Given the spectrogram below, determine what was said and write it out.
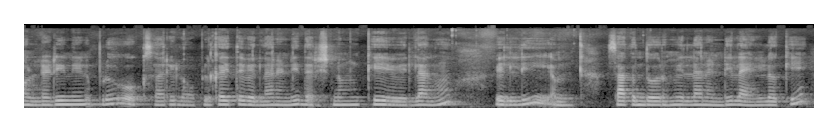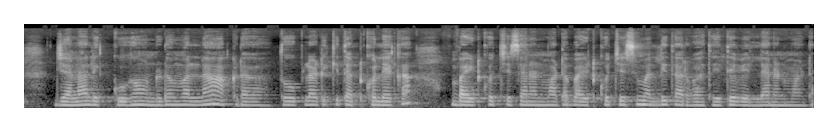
ఆల్రెడీ నేను ఇప్పుడు ఒకసారి లోపలికి అయితే వెళ్ళానండి దర్శనంకి వెళ్ళాను. వెళ్ళి సగం దూరం వెళ్ళానండి లైన్లోకి. జనాలు ఎక్కువగా ఉండడం వల్ల అక్కడ తోపులాటికి తట్టుకోలేక బయటకు వచ్చేసానమాట బయటకు వచ్చేసి మళ్ళీ తర్వాత అయితే వెళ్ళానమాట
